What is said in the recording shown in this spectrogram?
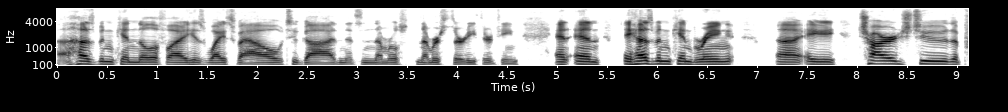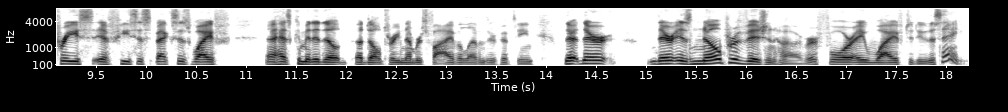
a husband can nullify his wife's vow to God, and that's in Numbers, Numbers 30, 13. And, and a husband can bring uh, a charge to the priest if he suspects his wife uh, has committed adul- adultery, Numbers 5, 11 through 15. There, there, there is no provision, however, for a wife to do the same.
